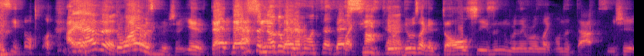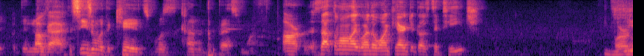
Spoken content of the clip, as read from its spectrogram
I haven't. The Wire was a good show. Yeah, that that That's season- another that, one everyone says that like season, top there, ten. there was like a dull season where they were like on the docks and shit. But then there was- Okay. the season with the kids was kind of the best one. Are, is that the one like where the one character goes to teach? Or, yeah,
